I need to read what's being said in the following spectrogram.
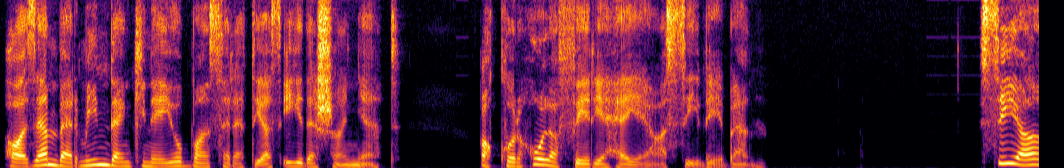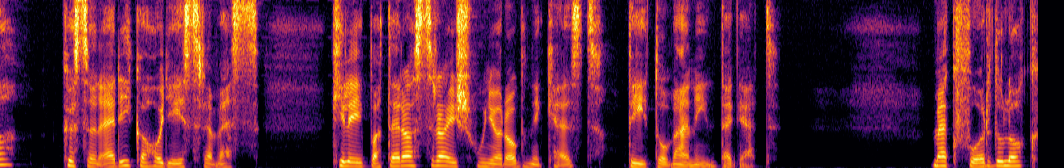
Ha az ember mindenkinél jobban szereti az édesanyját, akkor hol a férje helye a szívében? Szia! Köszön Erika, hogy észrevesz. Kilép a teraszra, és hunyorogni kezd. Tétován integet. Megfordulok.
